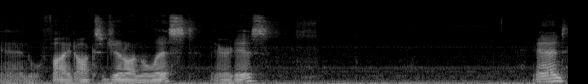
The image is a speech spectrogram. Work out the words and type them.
And we'll find oxygen on the list. There it is. And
